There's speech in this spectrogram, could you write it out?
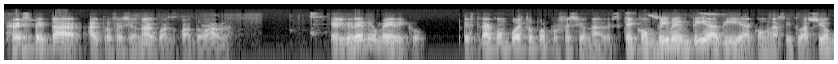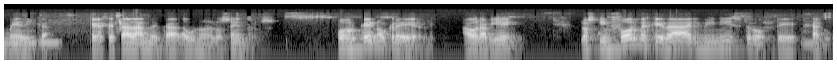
respetar al profesional cuando, cuando habla. El gremio médico está compuesto por profesionales que conviven día a día con la situación médica que se está dando en cada uno de los centros. ¿Por qué no creerle? Ahora bien, los informes que da el ministro de Salud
